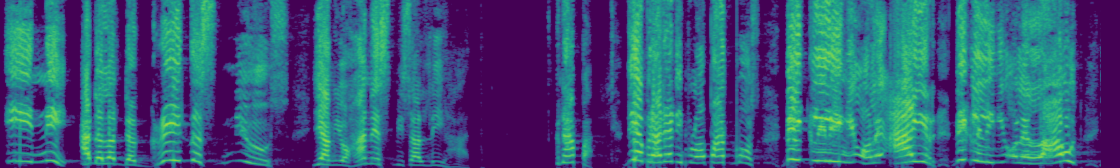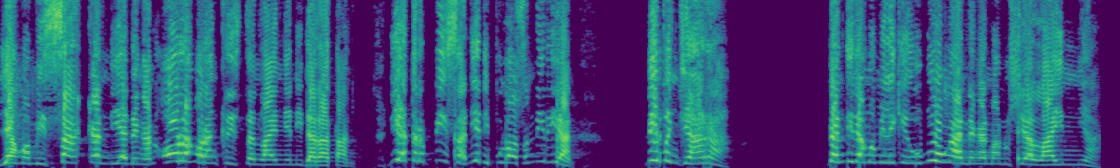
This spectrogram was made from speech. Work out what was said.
Ini adalah the greatest news yang Yohanes bisa lihat. Kenapa? Dia berada di Pulau Patmos, dikelilingi oleh air, dikelilingi oleh laut yang memisahkan dia dengan orang-orang Kristen lainnya di daratan. Dia terpisah, dia di pulau sendirian, di penjara, dan tidak memiliki hubungan dengan manusia lainnya.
